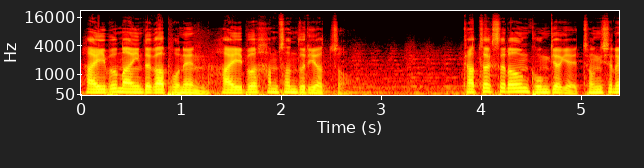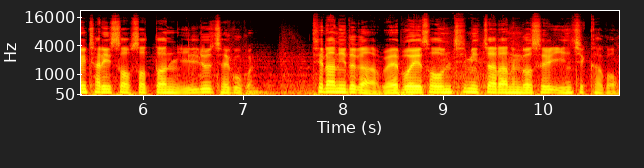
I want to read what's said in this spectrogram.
하이브 마인드가 보낸 하이브 함선들이었죠. 갑작스러운 공격에 정신을 차릴 수 없었던 인류 제국은 티라니드가 외부에서 온 침입자라는 것을 인식하고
